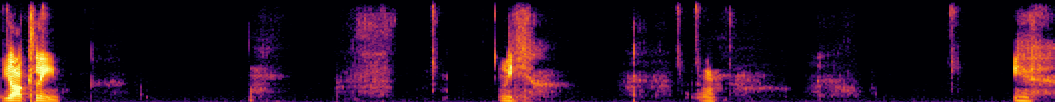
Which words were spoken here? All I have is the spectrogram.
Y'all clean. Yeah.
